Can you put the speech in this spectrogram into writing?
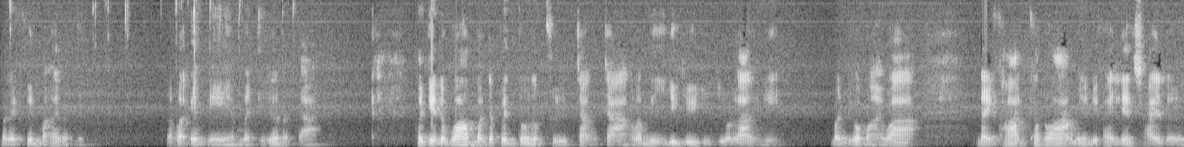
มันจะขึ้นมาให้แบบนี้ แล้วก็ MA Material Data สังเกตดูว่ามันจะเป็นตัวหนังสือจางๆ แล้วมียืดๆอยู่ล่างอย่างนี้ มันมีความหมายว่าในคลาสข้างล่างไม่เห็นมีใครเรียกใช้เลย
